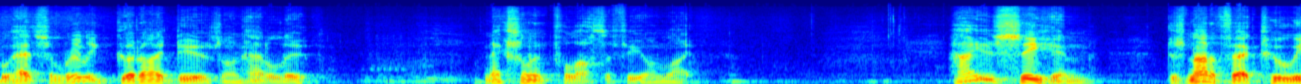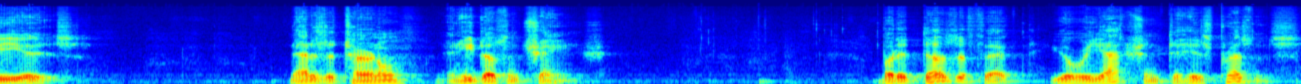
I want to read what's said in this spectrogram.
who had some really good ideas on how to live. An excellent philosophy on life. How you see him does not affect who he is. That is eternal, and he doesn't change. But it does affect your reaction to his presence.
